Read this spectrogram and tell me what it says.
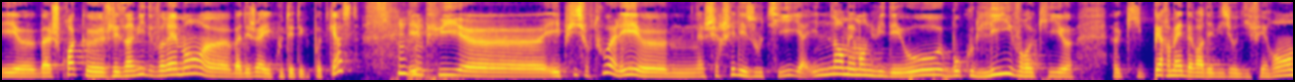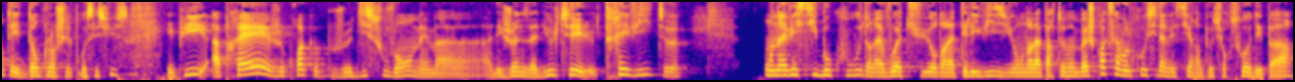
Et euh, bah, je crois que je les invite vraiment, euh, bah, déjà à écouter tes podcasts, et puis euh, et puis surtout aller chercher des outils. Il y a énormément de vidéos, beaucoup de livres qui qui permettent d'avoir des visions différentes et d'enclencher le processus. Et puis après, je crois que je dis souvent, même à, à des jeunes adultes, c'est très vite on investit beaucoup dans la voiture, dans la télévision, dans l'appartement. Bah, je crois que ça vaut le coup aussi d'investir un peu sur soi au départ.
